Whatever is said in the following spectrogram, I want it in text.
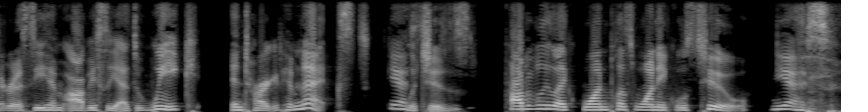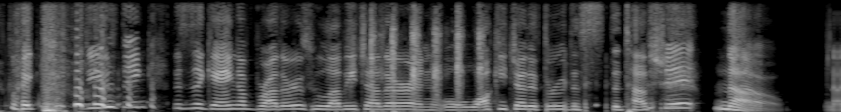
they're going to see him obviously as weak and target him next, Yes. which is probably like one plus one equals two. Yes. Like, do you think this is a gang of brothers who love each other and will walk each other through the the tough shit? No, no,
